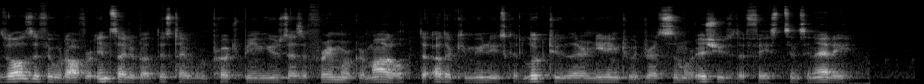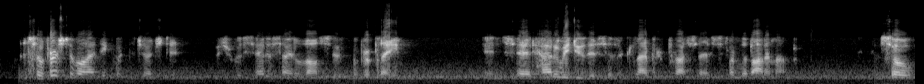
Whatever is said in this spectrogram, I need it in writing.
as well as if it would offer insight about this type of approach being used as a framework or model that other communities could look to that are needing to address similar issues that faced Cincinnati. So first of all, I think what the judge did, which was set aside a lawsuit over Blaine and said, how do we do this as a collaborative process from the bottom up? So,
